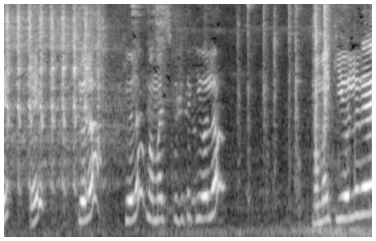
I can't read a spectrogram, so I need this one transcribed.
এই এই কি হলো? কি হলো? মামাই স্কুটিতে কি হলো? মামাই কি হলো রে?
